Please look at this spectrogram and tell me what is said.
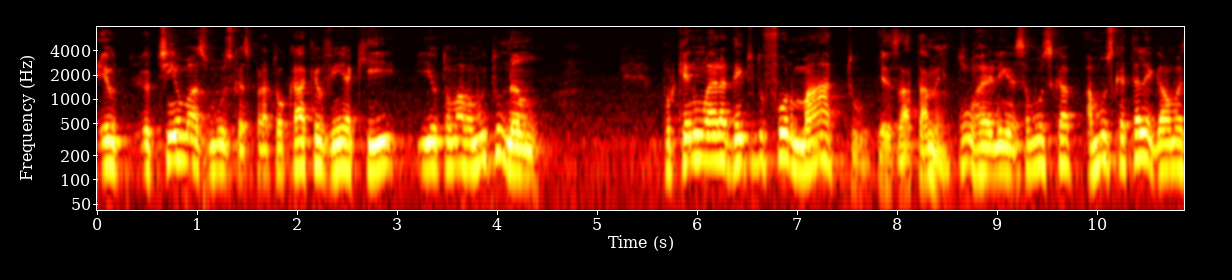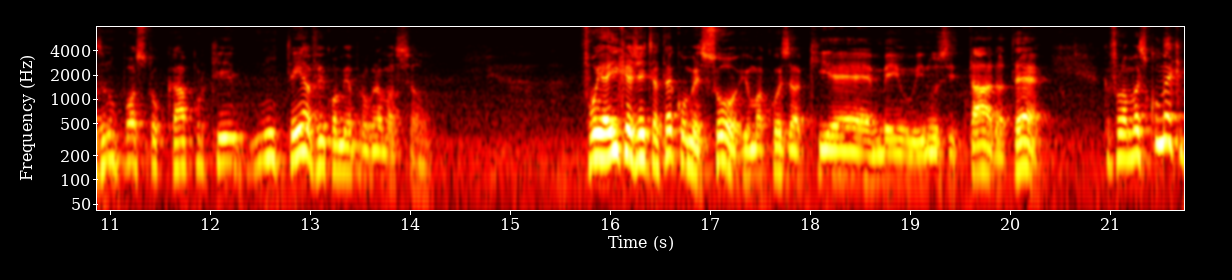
eu, eu tinha umas músicas para tocar que eu vinha aqui e eu tomava muito não. Porque não era dentro do formato. Exatamente. Porra, Elinho, essa música, a música é até legal, mas eu não posso tocar porque não tem a ver com a minha programação. Foi aí que a gente até começou, e uma coisa que é meio inusitada até, eu falava, mas como é que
